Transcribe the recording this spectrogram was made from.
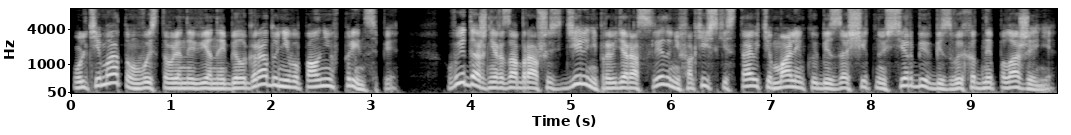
Ультиматум, выставленный Веной и Белграду, невыполним в принципе. Вы, даже не разобравшись в деле, не проведя расследование, фактически ставите маленькую беззащитную Сербию в безвыходное положение.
